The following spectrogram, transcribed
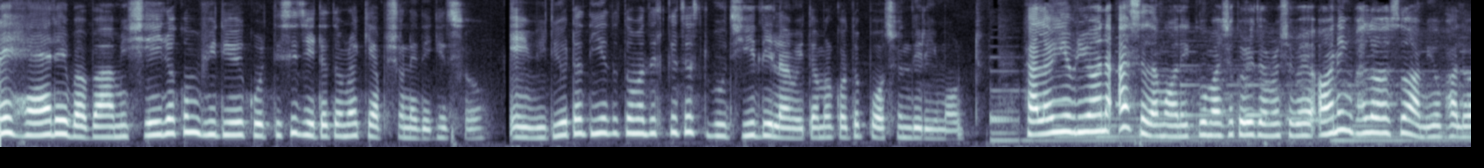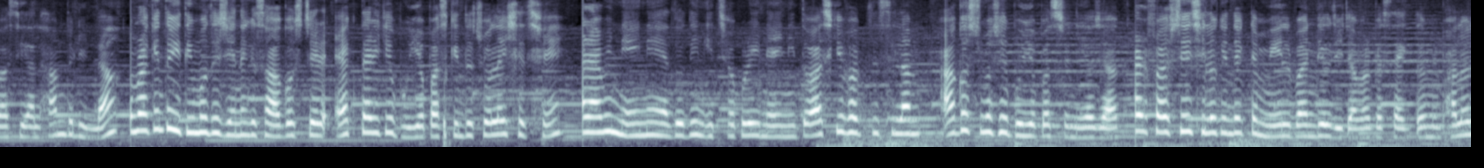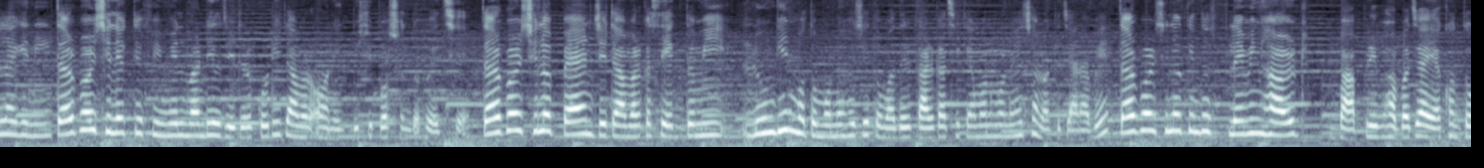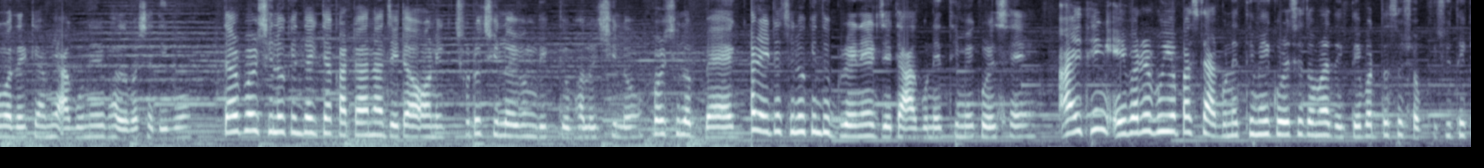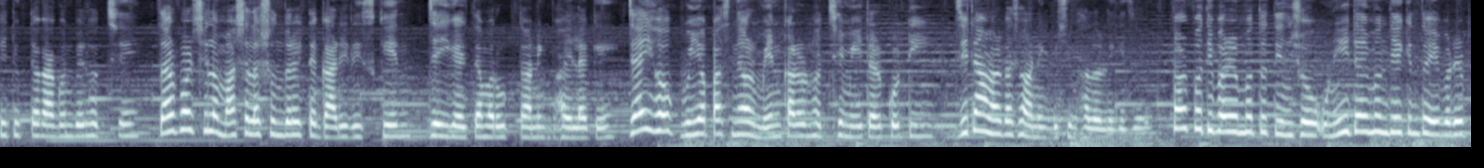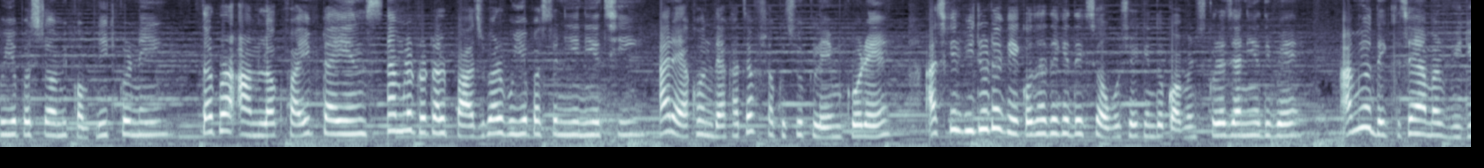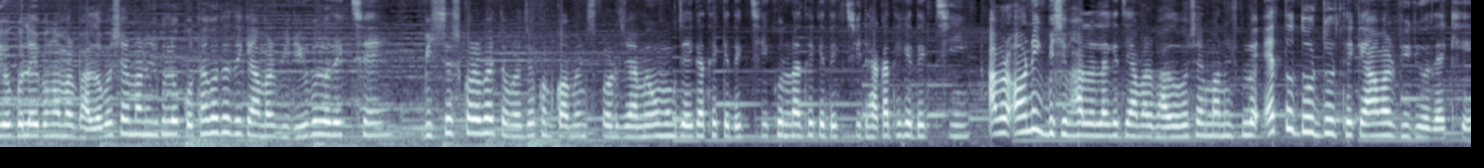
আরে হ্যাঁ রে বাবা আমি সেই রকম ভিডিও করতেছি যেটা তোমরা ক্যাপশনে দেখেছ। এই ভিডিওটা দিয়ে তো তোমাদেরকে জাস্ট বুঝিয়ে দিলাম, এটা আমার কত পছন্দের ইমোট হ্যালো এভরিওয়ান আসসালামু আলাইকুম। আশা করি তোমরা সবাই অনেক ভালো আছো, আমিও ভালো আছি, আলহামদুলিল্লাহ। তোমরা কিন্তু ইতিমধ্যে জেনে গেছো, আগস্টের এক তারিখে ভুইয়া পাস কিন্তু চলে এসেছে। আর আমি নেই নেই, এতদিন ইচ্ছা করেই নেইনি, তো আজকে ভাবতেছিলাম আগস্ট মাসের ভুইয়া পাসটা নিয়ে যাক। আর ফার্স্টেই ছিল কিন্তু একটা মেল বান্ডিল যেটা আমার কাছে একদমই ভালো লাগেনি। তারপর ছিল একটা ফিমেল বান্ডিল যেটার কোটিটা আমার অনেক বেশি পছন্দ হয়েছে। তারপর ছিল প্যান্ট যেটা আমার কাছে একদমই লুঙ্গির মতো মনে হয়েছে। তোমাদের কার কাছে কেমন মনে হয়েছে আমাকে জানাবে। তারপর ছিল কিন্তু ফ্লেমিং হার্ট বাপরে ভাবা যায়, এখন তোমাদেরকে আমি আগুনের ভালোবাসা দিব। তারপর ছিল কিন্তু একটা কাটানা যেটা অনেক ছোট ছিল এবং দেখতেও ভালো ছিল। তারপর ছিল ব্যাগ। আর এটা ছিল কিন্তু গ্রেনেড যেটা আগুনের থিমে করেছে। আই থিঙ্ক এবারের ভুইয়া পাঁচটা আগুনের থিমেই করেছে, তোমরা দেখতে পারতেছো, সবকিছু থেকে টুকটাক আগুন বের হচ্ছে। তারপর ছিল মাসালা সুন্দর একটা গাড়ির স্কিন যেই গাড়িতে আমার উঠতে অনেক ভয় লাগে। যাই হোক, ভুইয়া পাস নেওয়ার মেন কারণ হচ্ছে মেয়েটার কোটি, যেটা আমার কাছে অনেক বেশি ভালো লেগেছে। পর প্রতিবারের মতো তিনশো উনিশ ডায়মন্ড দিয়ে কিন্তু এবারের ভুইয়া পাসটা আমি কমপ্লিট করে নেই। তারপর আনলক ফাইভ টাইমস আমরা টোটাল পাঁচবার বুইয়ে পাসটা নিয়ে নিয়েছি। আর এখন দেখা যাক সবকিছু ক্লেম করে। আজকের ভিডিওটাকে কোথা থেকে দেখছ অবশ্যই কিন্তু কমেন্টস করে জানিয়ে দিবে। আমিও দেখতে চাই আমার ভিডিওগুলো এবং আমার ভালোবাসার মানুষগুলো কোথা কোথা থেকে আমার ভিডিওগুলো দেখছে। বিশ্বাস করো ভাই, তোমরা যখন কমেন্টস করো যে আমি অমুক জায়গা থেকে দেখছি, খুলনা থেকে দেখছি, ঢাকা থেকে দেখছি, আমার অনেক বেশি ভালো লাগে যে আমার ভালোবাসার মানুষগুলো এত দূর দূর থেকে আমার ভিডিও দেখে।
